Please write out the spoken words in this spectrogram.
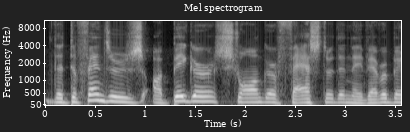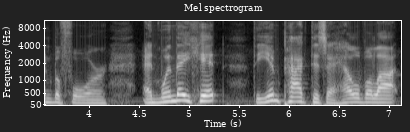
the defenders are bigger, stronger, faster than they've ever been before, and when they hit, the impact is a hell of a lot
